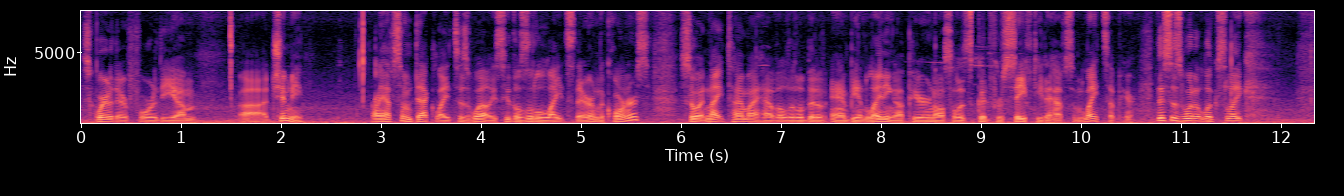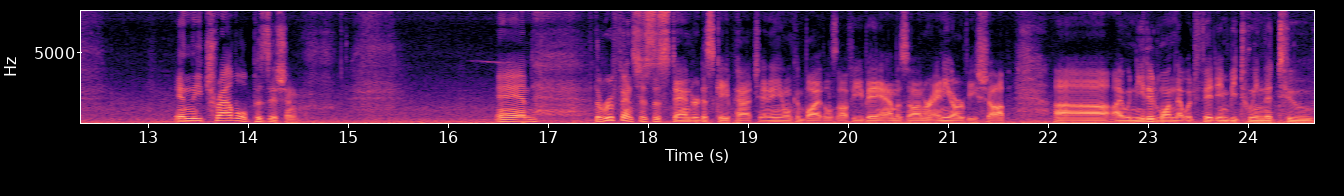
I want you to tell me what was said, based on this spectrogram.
square there for the um, uh, chimney, I have some deck lights as well. You see those little lights there in the corners? So at nighttime I have a little bit of ambient lighting up here and also it's good for safety to have some lights up here. This is what it looks like in the travel position. And the roof vent's just a standard escape hatch. Anyone can buy those off eBay, Amazon, or any RV shop. Uh, I needed one that would fit in between the two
